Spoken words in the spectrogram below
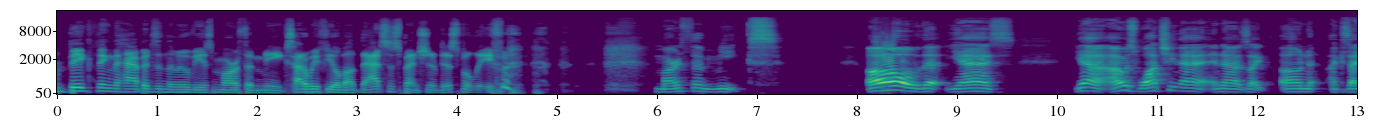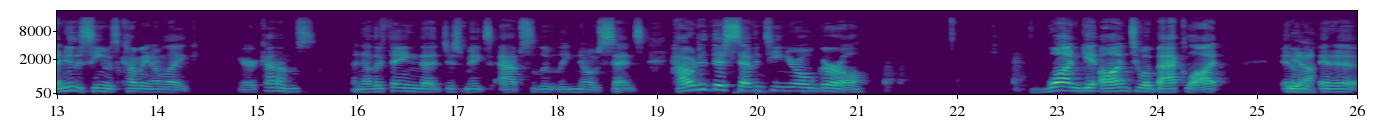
big thing that happens in the movie is Martha Meeks. How do we feel about that suspension of disbelief? Martha Meeks. Oh, the yes. Yeah, I was watching that and I was like, oh no, because I knew the scene was coming. I'm like, here it comes. Another thing that just makes absolutely no sense. How did this 17 year old girl, one, get onto a back lot in a, Yeah. in a,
